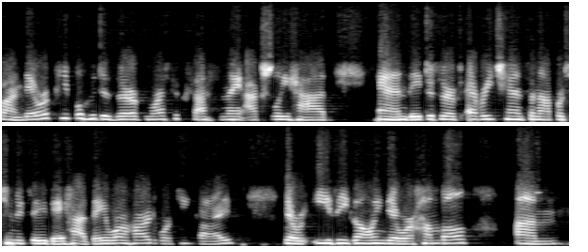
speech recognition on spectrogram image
fun. They were people who deserved more success than they actually had, and they deserved every chance and opportunity they had. They were hardworking guys. They were easygoing. They were humble. Um,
